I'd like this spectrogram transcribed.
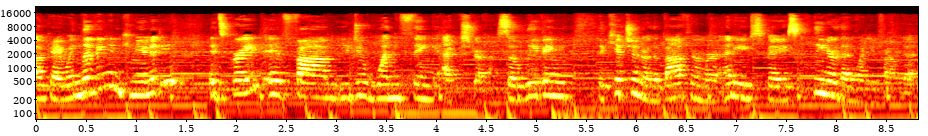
Okay, when living in community, it's great if um, you do one thing extra. So leaving the kitchen or the bathroom or any space cleaner than when you found it.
